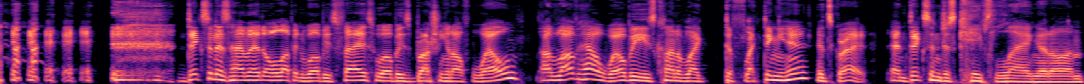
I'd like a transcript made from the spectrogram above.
Dixon is hammered all up in Welby's face. Welby's brushing it off well. I love how Welby's kind of like deflecting here. It's great. And Dixon just keeps laying it on.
